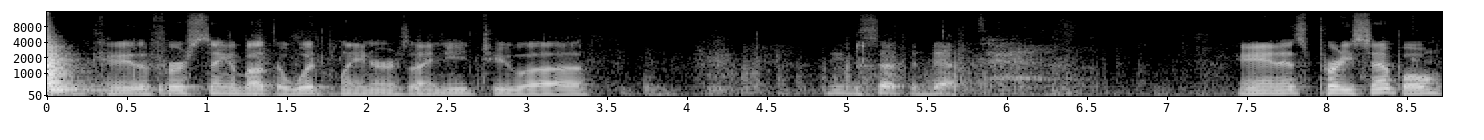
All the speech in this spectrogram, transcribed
Okay, the first thing about the wood planer is I need to uh, need to set the depth. And it's pretty simple.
